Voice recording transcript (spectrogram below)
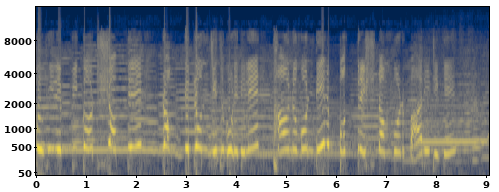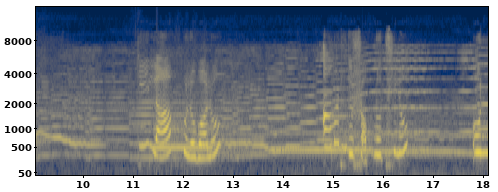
গভীরে বিকট শব্দে রক্তে রঞ্জিত করে দিলে থানমন্ডির বত্রিশ নম্বর বাড়িটিকে। কি লাভ হলো বলো? আমার তো স্বপ্ন ছিল অন্য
